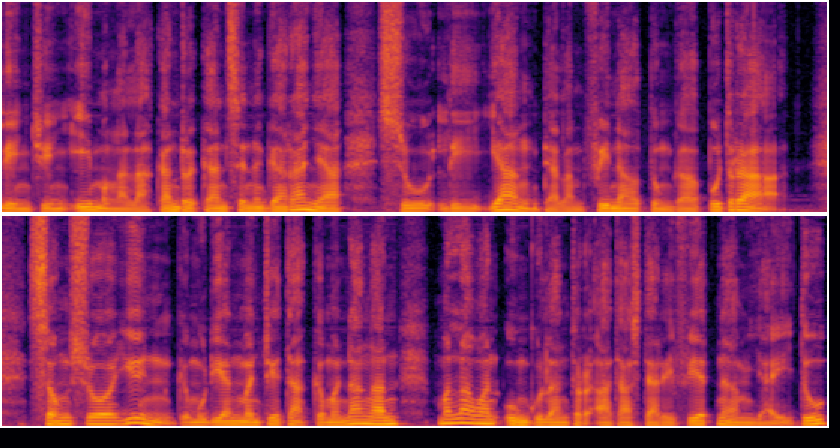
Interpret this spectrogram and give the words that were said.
Lin Jingyi mengalahkan rekan senegaranya Su Li Yang dalam final tunggal putra. Song Shuo Yun kemudian mencetak kemenangan melawan unggulan teratas dari Vietnam yaitu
